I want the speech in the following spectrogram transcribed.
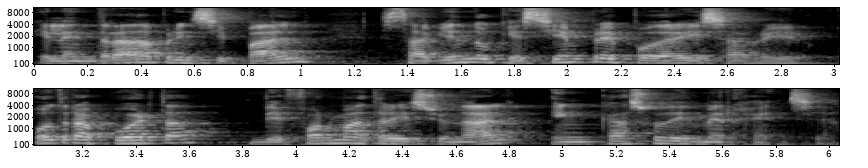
en la entrada principal, sabiendo que siempre podréis abrir otra puerta de forma tradicional en caso de emergencia.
